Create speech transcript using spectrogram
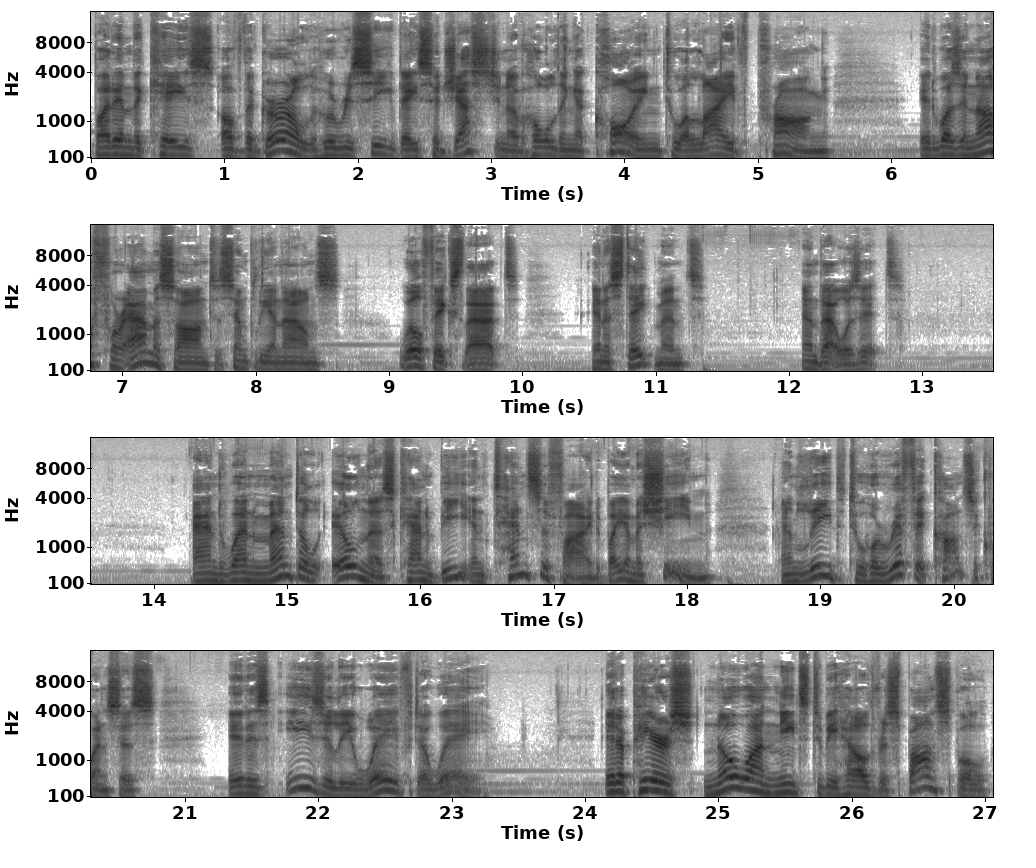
But in the case of the girl who received a suggestion of holding a coin to a live prong, it was enough for Amazon to simply announce, We'll fix that, in a statement, and that was it. And when mental illness can be intensified by a machine and lead to horrific consequences, it is easily waved away. It appears no one needs to be held responsible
